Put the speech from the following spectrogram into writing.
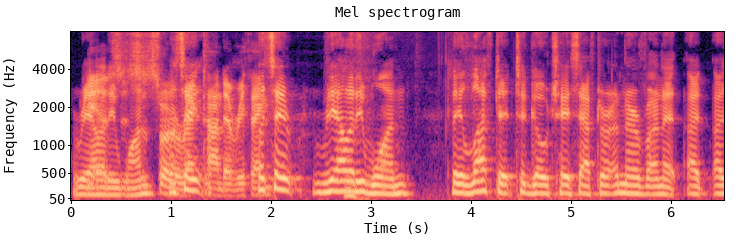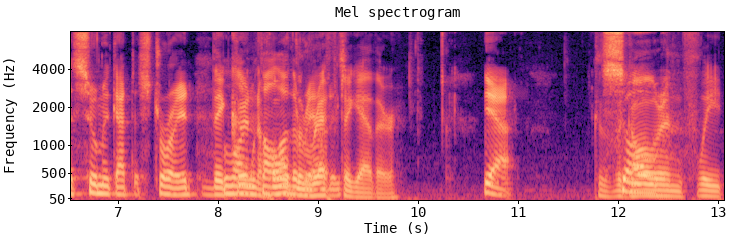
Reality yeah, it's one. Just sort let's say, retconned everything. let's say reality one. They left it to go chase after Honerva, and it, I, I assume it got destroyed. they along couldn't with all hold other the realities. rift together Yeah, because the So- Golden Fleet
